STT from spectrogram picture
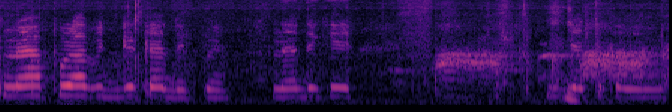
যে, যে। না পুরো ভিডিওটা দেখবেন। না দেখে যেতে পারবেন না।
